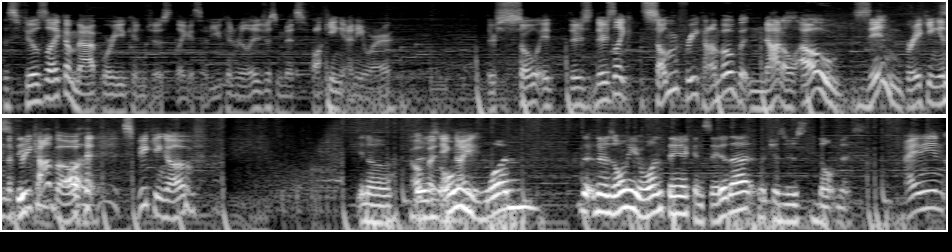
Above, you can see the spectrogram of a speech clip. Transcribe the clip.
This feels like a map where you can just, like I said, you can really just miss fucking anywhere. There's so it there's there's like some free combo, but not a oh Zin breaking in the free combo. of. Speaking of, You know, Oh, there's but only Ignite- one. There's only one thing I can say to that, which is just don't miss. I mean,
